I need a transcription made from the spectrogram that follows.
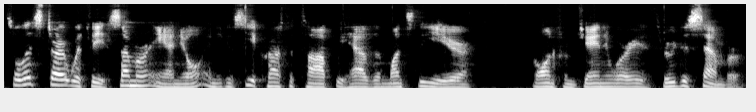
So let's start with the summer annual, and you can see across the top we have the months of the year going from January through December.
